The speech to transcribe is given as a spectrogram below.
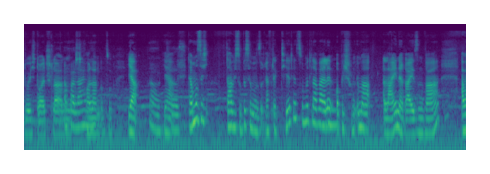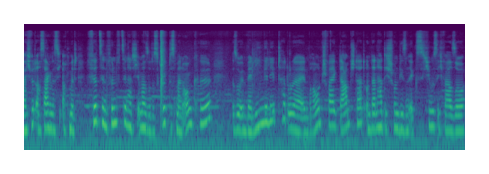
durch Deutschland? Holland und so. Ja, vorher? Oh, ja. Da muss ich, da habe ich so ein bisschen reflektiert jetzt so mittlerweile, Mhm. ob ich schon immer alleine reisen war. Aber ich würde auch sagen, dass ich auch mit 14, 15 hatte ich immer so das Glück, dass mein Onkel so in Berlin gelebt hat oder in Braunschweig, Darmstadt. Und dann hatte ich schon diesen Excuse, ich war so,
